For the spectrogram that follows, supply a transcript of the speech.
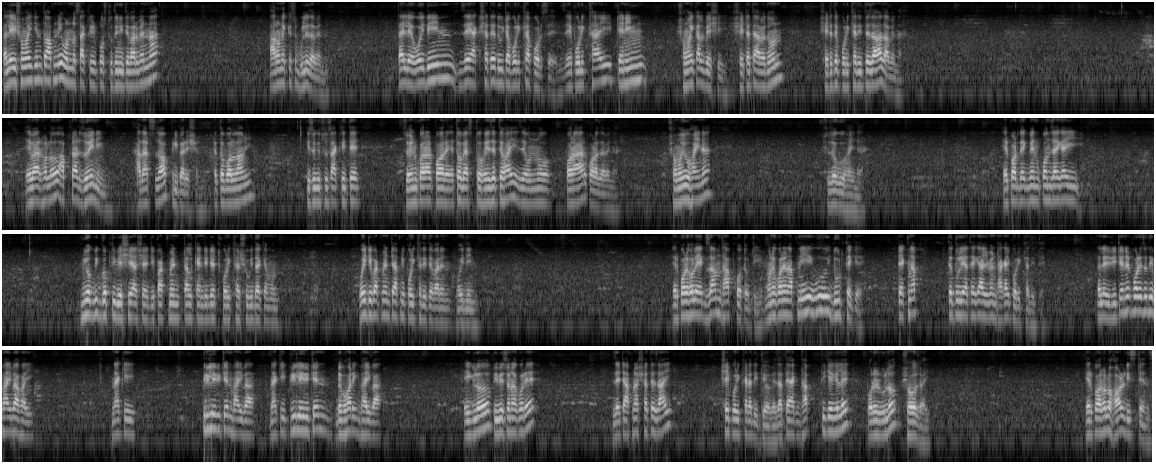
তাহলে এই সময় কিন্তু আপনি অন্য চাকরির প্রস্তুতি নিতে পারবেন না, আর অনেক কিছু ভুলে যাবেন। তাইলে ওই দিন যে একসাথে দুইটা পরীক্ষা পড়ছে, যে পরীক্ষায় ট্রেনিং সময়কাল বেশি, সেটাতে আবেদন, সেটাতে পরীক্ষা দিতে যাওয়া যাবে না। এবার হলো after joining others job preparation এটা তো বললামই। কিছু কিছু চাকরিতে জয়েন করার পর এত ব্যস্ত হয়ে যেতে হয় যে অন্য পড়া আর পড়া যাবে না। সময়ও হয় না সুযোগও হয় না। এরপর দেখবেন কোন জায়গায় নিয়োগ বিজ্ঞপ্তি বেশি আসে ডিপার্টমেন্টাল ক্যান্ডিডেট পরীক্ষার সুবিধা কেমন? ওই ডিপার্টমেন্টে আপনি পরীক্ষা দিতে পারেন ওই দিন। এরপরে হলো এক্সাম ধাপ কতটি? মনে করেন আপনি ওই দূর থেকে। টেকনাপ তেঁতুলিয়া থেকে আসবেন ঢাকায় পরীক্ষা দিতে। তাহলে রিটেনের পরে যদি ভাইবা হয়, নাকি প্রিলি রিটেন ভাইবা, নাকি প্রিলি রিটেন ব্যবহারিক ভাইবা, এইগুলো বিবেচনা করে যেটা আপনার সাথে যায়, সেই পরীক্ষাটা দিতে হবে, যাতে এক ধাপ টিকে গেলে পরেরগুলো সহজ হয়। এরপর হলো হল ডিস্টেন্স।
